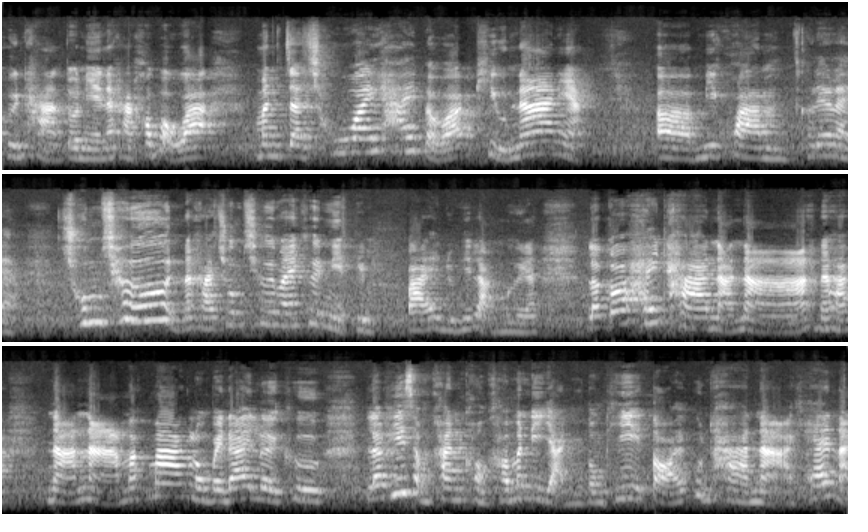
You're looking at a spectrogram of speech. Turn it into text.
พื้นฐานตัวนี้นะคะ เขาบอกว่ามันจะช่วยให้แบบว่าผิวหน้าเนี่ย มีความเขาเรียกอะไรอะชุ่มชื่นนะคะ ชุ่มชื่นมากขึ้นเนี่ยพิมพ์ป้ายดูที่หลังมือนะแล้วก็ให้ทาหนาๆนะคะ หนาหนามากๆลงไปได้เลยคือ แล้วที่สำคัญของเขามันดีอย่างหนึ่งตรงที่ต่อให้คุณทาหนาแค่ไหน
